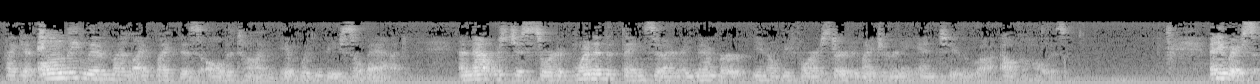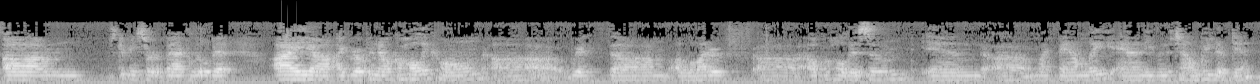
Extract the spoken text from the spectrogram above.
If I could only live my life like this all the time, it wouldn't be so bad. And that was just sort of one of the things that I remember, you know, before I started my journey into uh, alcoholism. Anyways, um, skipping sort of back a little bit, I, uh, I grew up in an alcoholic home uh, with um, a lot of uh, alcoholism in uh, my family and even the town we lived in.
